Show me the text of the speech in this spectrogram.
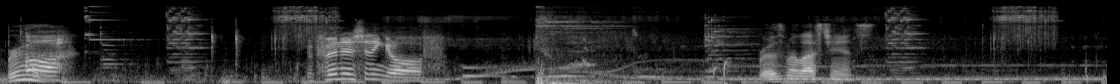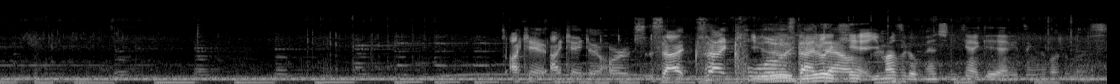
Bro. Ah. I'm finishing it off. Bro, this is my last chance. I can't. I can't get hearts. Zach. Zach You literally, closed you that literally down. can't. You might as well go pension. You can't get anything in the bucket list.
